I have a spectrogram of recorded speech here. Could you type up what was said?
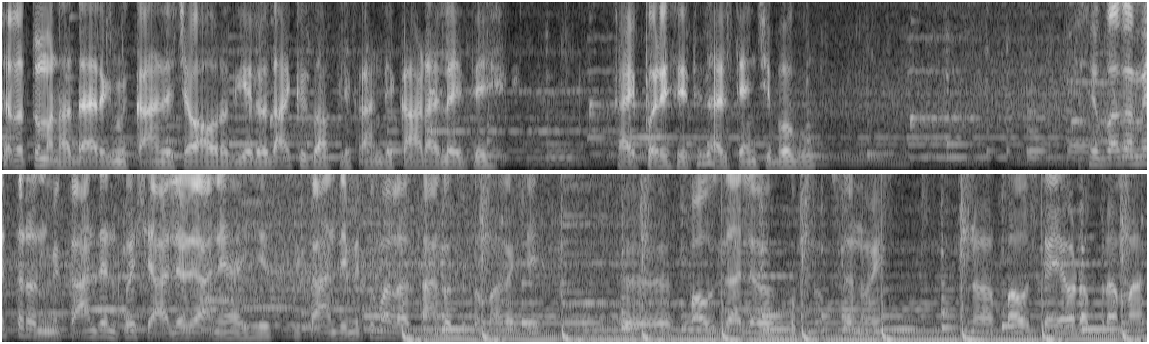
त्याला तुम्हाला डायरेक्ट मी कांद्याच्या वावरात गेलो. दाखवतो आपले कांदे काढायला येते काय परिस्थिती झाली त्यांची बघू. हे बघा मित्रांनो मी कांद्याने पैसे आलेले आणि हेच कांदे मी तुम्हाला सांगत होतो मगाशी. अं, पाऊस झाल्यावर खूप नुकसान होईल. पाऊस काही एवढा प्रमाण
